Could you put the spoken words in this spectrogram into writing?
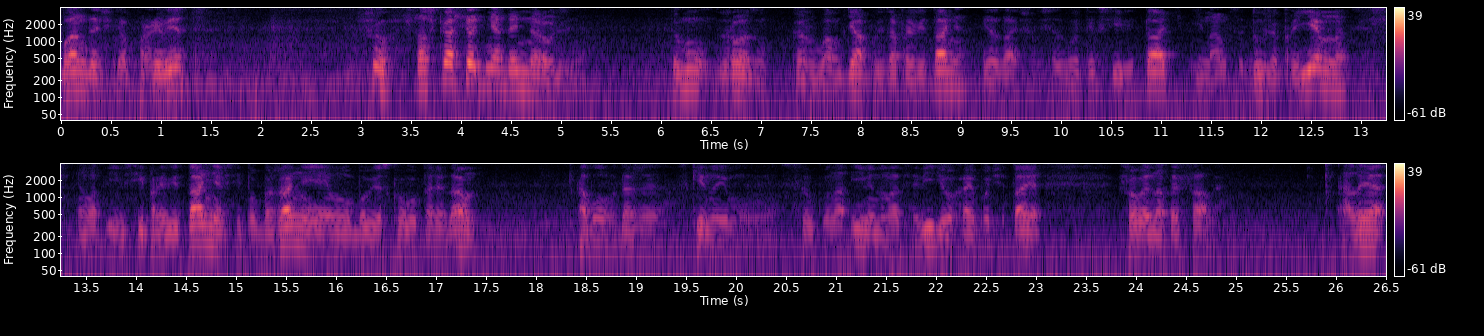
Бандочка, привіт. Що, Сашка сьогодні день народження. Тому зразу кажу вам дякую за привітання. Я знаю, що ви зараз будете всі вітати, і нам це дуже приємно. От, і всі привітання, всі побажання я йому обов'язково передам. Або навіть скину йому ссылку на іменно на це відео, хай почитає, що ви написали. Але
